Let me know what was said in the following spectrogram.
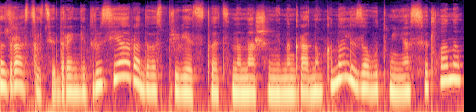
Здравствуйте, дорогие друзья! Рада вас приветствовать на нашем виноградном канале. Зовут меня Светлана.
